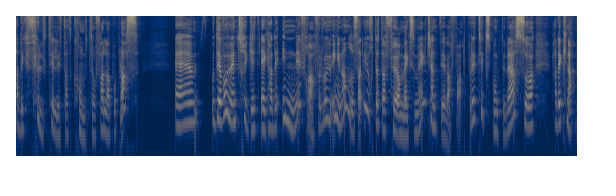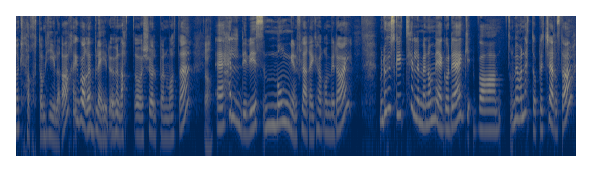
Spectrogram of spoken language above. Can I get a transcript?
hadde jeg full tillit til at kom til å falle på plass. Eh, og det var jo en trygghet jeg hadde innenfra, for det var jo ingen andre som hadde gjort dette før meg, som jeg kjente i hvert fall. På det tidspunktet der så hadde jeg knapt nok hørt om healere. Jeg bare ble det over natta sjøl, på en måte. Ja. Eh, heldigvis mange flere jeg hører om i dag. Men da husker jeg til og med når meg og deg var Vi var nettopp blitt kjærester.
